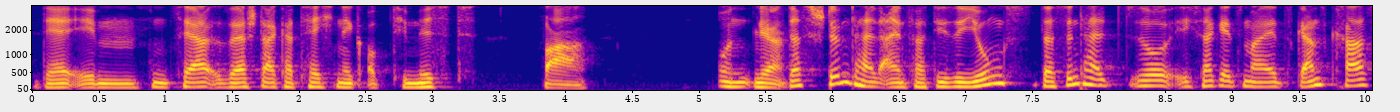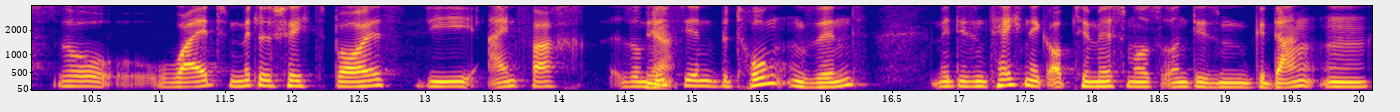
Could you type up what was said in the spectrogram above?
der eben ein sehr, sehr starker Technikoptimist war. Und ja. das stimmt halt einfach. Diese Jungs, das sind halt so, ich sag jetzt mal jetzt ganz krass, so White Mittelschichtsboys, die einfach so ein ja. bisschen betrunken sind mit diesem Technikoptimismus und diesem Gedanken,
